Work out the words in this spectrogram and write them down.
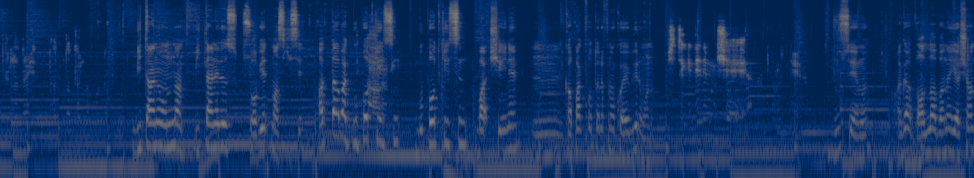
hatırladım hatırladım. Bir tane ondan, bir tane de Sovyet maskesi. Hatta bak bu podcast'in bu podcast'in şeyine hmm, kapak fotoğrafına koyabilirim onu. İşte gidelim bir şeye ya. Rusya'ya mı? Aga vallahi bana yaşam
